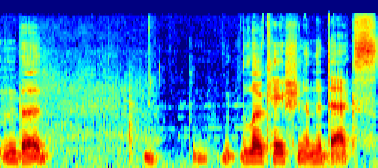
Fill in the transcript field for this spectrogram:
the location in the dex.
